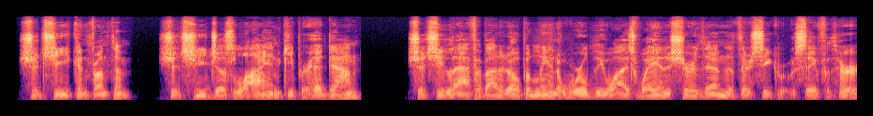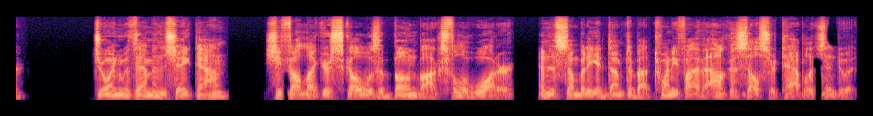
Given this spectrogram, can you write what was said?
Should she confront them? Should she just lie and keep her head down? Should she laugh about it openly in a worldly wise way and assure them that their secret was safe with her? Join with them in the shakedown? She felt like her skull was a bone box full of water and that somebody had dumped about 25 Alka Seltzer tablets into it.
